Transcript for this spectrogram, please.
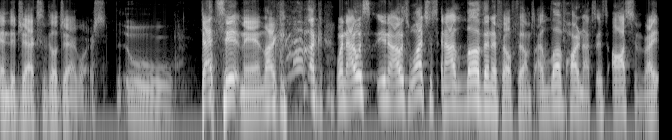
and the Jacksonville Jaguars. Ooh. That's it, man. Like, like when I was, you know, I was watching this, and I love NFL films. I love Hard Knocks. It's awesome, right?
